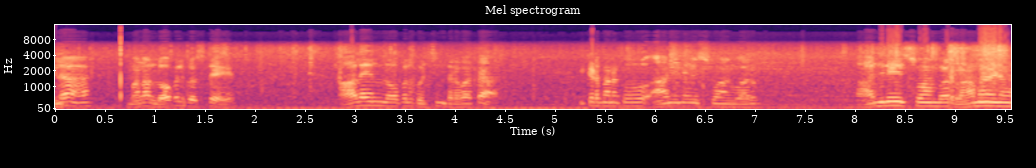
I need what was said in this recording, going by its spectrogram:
ఇలా మనం లోపలికి వస్తే ఆలయం లోపలికి వచ్చిన తర్వాత ఇక్కడ మనకు ఆంజనేయ స్వామి వారు ఆంజనేయ స్వామి వారు రామాయణం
